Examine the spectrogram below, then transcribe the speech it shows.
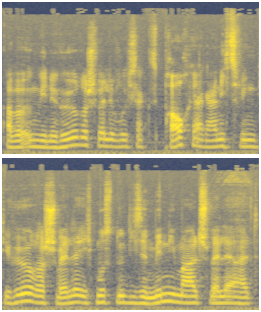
aber irgendwie eine höhere Schwelle, wo ich sage, es braucht ja gar nicht zwingend die höhere Schwelle. Ich muss nur diese Minimalschwelle halt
